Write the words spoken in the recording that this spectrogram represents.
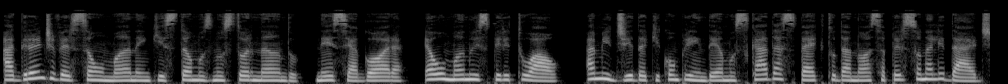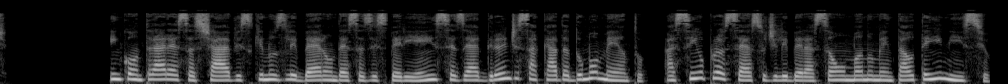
A grande versão humana em que estamos nos tornando, nesse agora, é o humano espiritual, à medida que compreendemos cada aspecto da nossa personalidade. Encontrar essas chaves que nos liberam dessas experiências é a grande sacada do momento, assim o processo de liberação humano-mental tem início.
